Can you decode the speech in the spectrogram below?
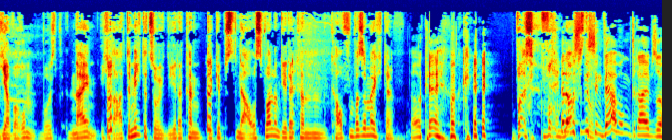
Ja, warum? Wo ist, nein, ich rate nicht dazu. Jeder kann, da gibt's eine Auswahl und jeder kann kaufen, was er möchte. Okay, okay. Was? Warum Ja, da musst du ein bisschen Werbung treiben, so.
